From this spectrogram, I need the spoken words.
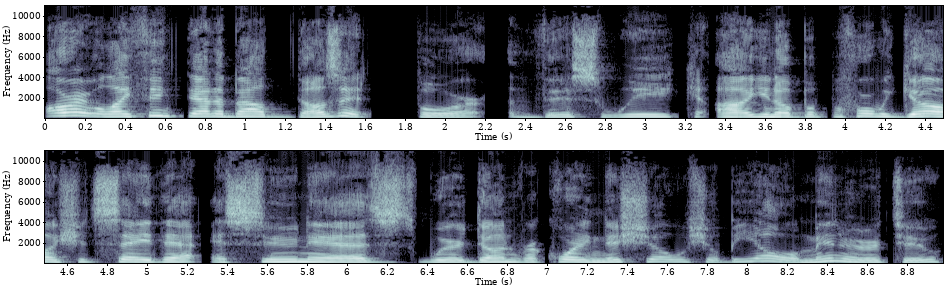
all right. Well, I think that about does it for this week. Uh, you know, but before we go, I should say that as soon as we're done recording this show, which will be oh a minute or two,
